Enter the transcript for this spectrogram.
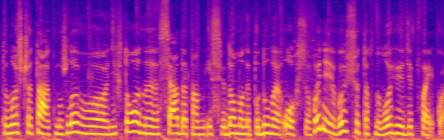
тому що так можливо ніхто не сяде там і свідомо не подумає, ох, сьогодні я вивчу технологію діпфейку.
